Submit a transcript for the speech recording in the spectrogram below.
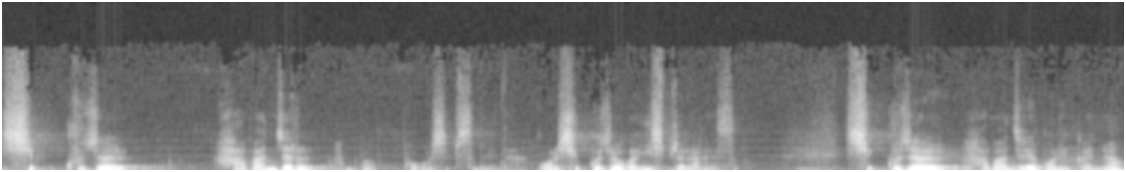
19절 하반절을 한번 보고 싶습니다. 오늘 19절과 20절 안에서 19절 하반절에 보니까요.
